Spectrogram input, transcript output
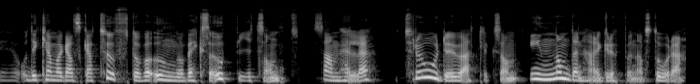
Eh, och det kan vara ganska tufft att vara ung och växa upp i ett sånt samhälle. Tror du att liksom inom den här gruppen av stora,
